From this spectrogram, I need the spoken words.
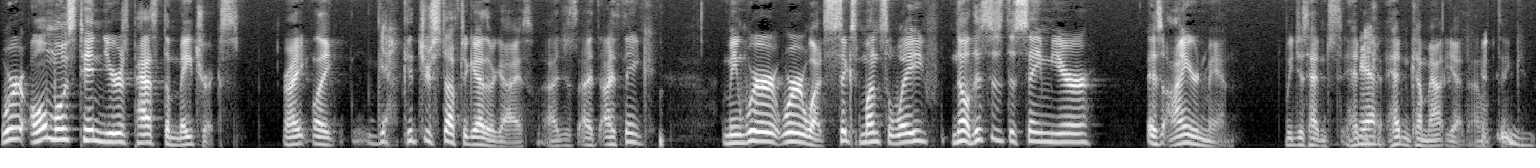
we're almost 10 years past the Matrix, right? Like, get get your stuff together, guys. I just, I, I think, I mean, we're we're what six months away? No, this is the same year as Iron Man. We just hadn't hadn't, Yeah. hadn't come out yet. I don't think.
